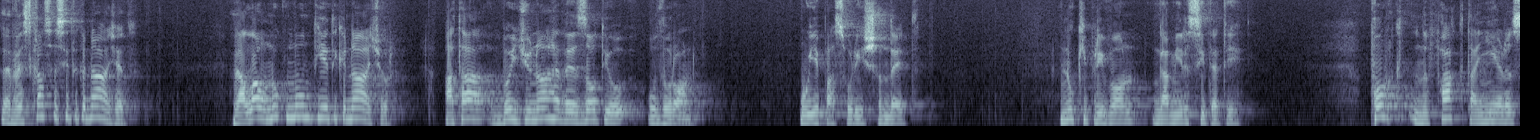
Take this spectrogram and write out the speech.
Dhe s'ka se si të kënaqet. Dhe Allahu nuk mund të jetë i kënaqur. Ata bëjnë gjynahe dhe Zoti u, u dhuron. U jep pasuri, shëndet. Nuk i privon nga mirësitë e tij. Por në fakt këta njerëz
